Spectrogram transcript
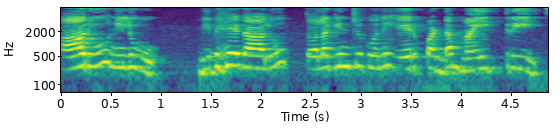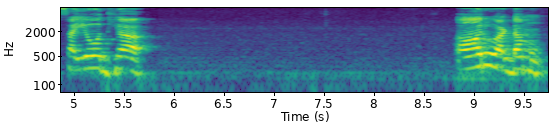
ఆరు నిలువు. విభేదాలు తొలగించుకొని ఏర్పడ్డ మైత్రి సయోధ్య. ఆరు అడ్డము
